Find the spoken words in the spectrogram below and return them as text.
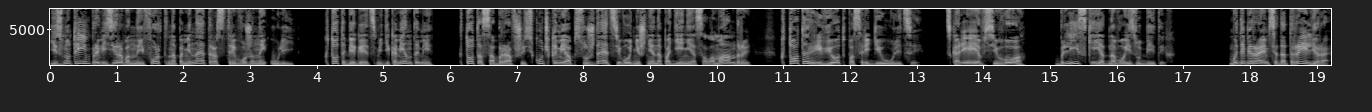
Изнутри импровизированный форт напоминает растревоженный улей. Кто-то бегает с медикаментами, кто-то, собравшись кучками, обсуждает сегодняшнее нападение саламандры, кто-то ревет посреди улицы. Скорее всего, близкий одного из убитых. Мы добираемся до трейлера,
